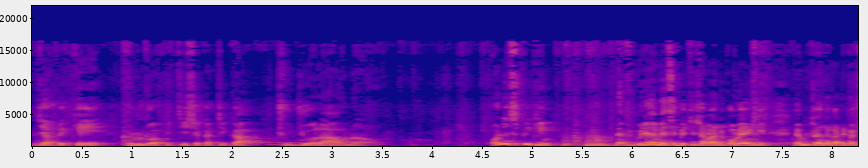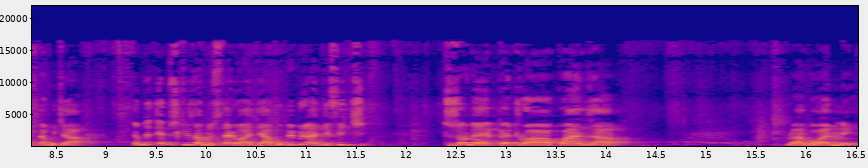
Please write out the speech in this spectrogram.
Njia pekee mimi niwapitishe katika chujio lao nao Honest speaking na Biblia imethibitisha maandiko mengi hem tuende katika kitabu cha hem sikiliza mstari wa ajabu. Biblia hajifichi. Tusome Petro wa kwanza mlango wa 4.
